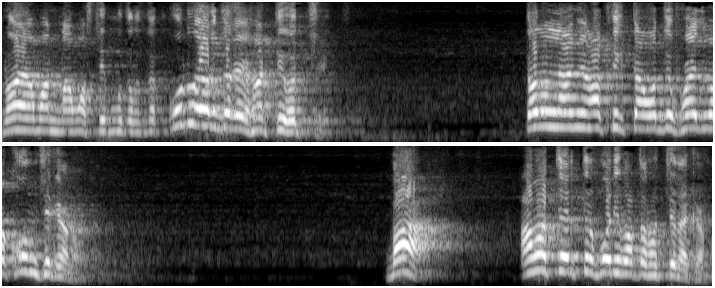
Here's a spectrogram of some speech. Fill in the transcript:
নয় আমার নামাজ ঠিক মতন হচ্ছে না, কোনো এক জায়গায় হাঁটতে হচ্ছে। তাহলে আমি আর্থিক তাওয়াজ্য ফয়েজ বা কমছে কেন? বা আমার চরিত্র পরিবর্তন হচ্ছে না কেন?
